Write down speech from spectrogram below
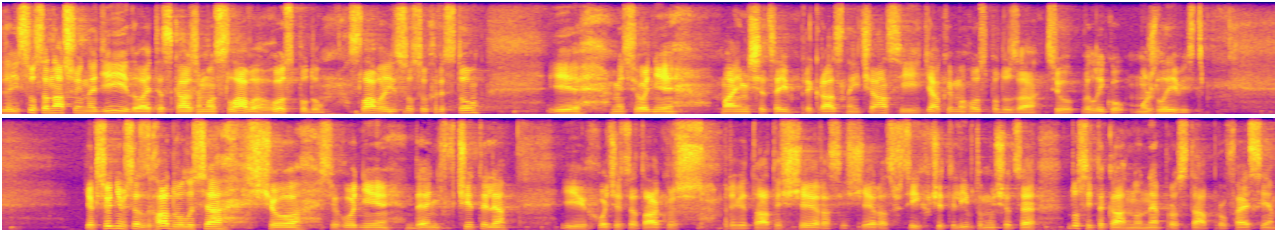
Для Ісуса нашої надії давайте скажемо слава Господу, слава Ісусу Христу. І ми сьогодні маємо ще цей прекрасний час і дякуємо Господу за цю велику можливість. Як сьогодні вже згадувалося, що сьогодні День вчителя, і хочеться також привітати ще раз і ще раз всіх вчителів, тому що це досить така ну, непроста професія.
